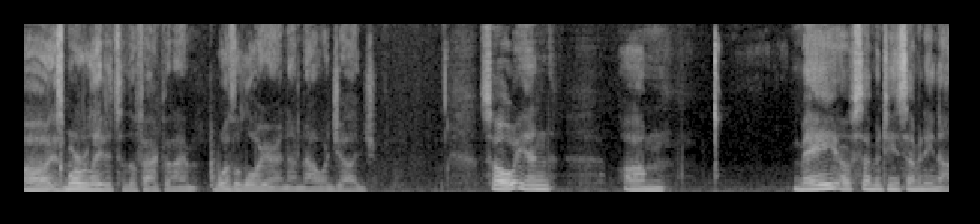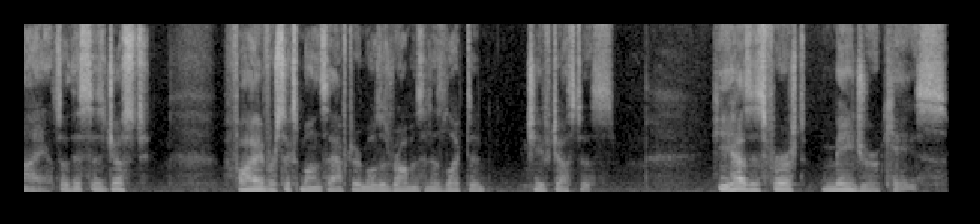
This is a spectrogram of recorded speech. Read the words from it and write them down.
uh, is more related to the fact that I was a lawyer and I'm now a judge. So in um, May of 1779, so this is just five or six months after Moses Robinson is elected Chief Justice, he has his first major case.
